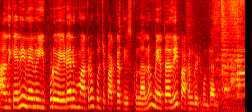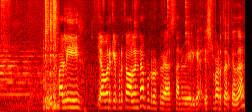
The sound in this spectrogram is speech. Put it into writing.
అందుకని నేను ఇప్పుడు వేయడానికి మాత్రం కొంచెం పక్క తీసుకున్నాను. మిగతాది పక్కన పెట్టుకుంటాను. మళ్ళీ ఎవరికి ఎప్పుడు కావాలంటే అప్పుడు రొట్టె వేస్తాను వేడిగా. ఇష్టపడతారు కదా.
